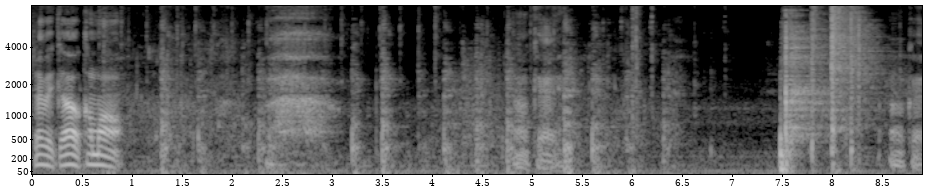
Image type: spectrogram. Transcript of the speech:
There we go. Come on. Okay. Okay.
